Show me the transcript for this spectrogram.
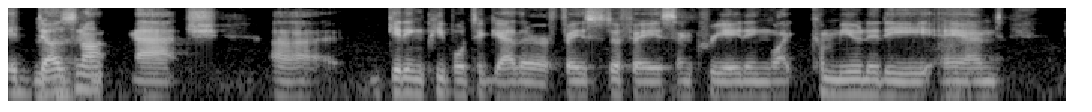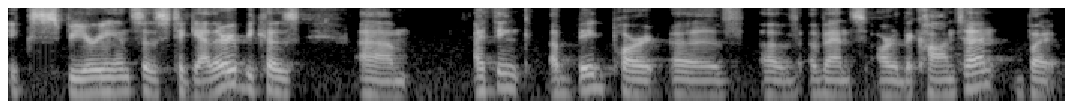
it does not match uh, getting people together face to face and creating like community and experiences together because um, I think a big part of of events are the content, but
